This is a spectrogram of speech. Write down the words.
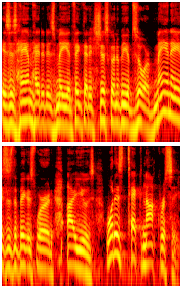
is as ham headed as me and think that it's just going to be absorbed. Mayonnaise is the biggest word I use. What is technocracy?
